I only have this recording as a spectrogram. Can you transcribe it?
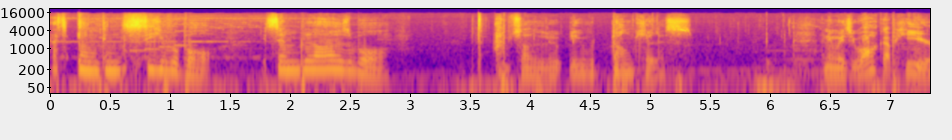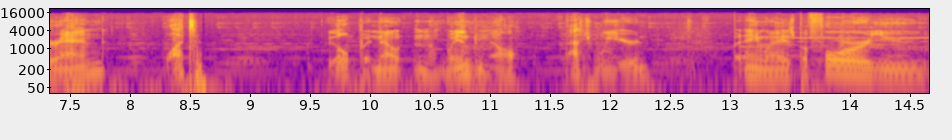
That's inconceivable. It's implausible. It's absolutely redonkulous. Anyways, you walk up here and... What? We open out in the windmill. That's weird. But anyways, before you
